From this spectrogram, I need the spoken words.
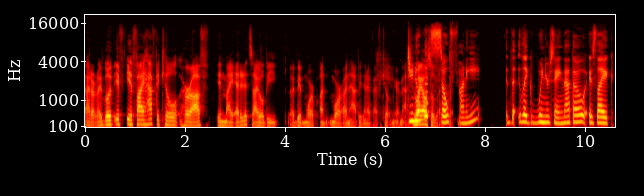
I don't know. But if if I have to kill her off in my edits, I will be a bit more un, more unhappy than if I have to kill Mira Matt. Do you know what's like, so but- funny? Th- like when you're saying that though, is like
